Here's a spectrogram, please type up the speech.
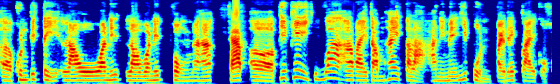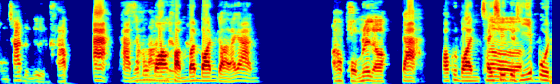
เอ่อคุณปิติเราวานิชเราวานิชพงศ์นะฮะครับเอ่อพี่ๆคิดว่าอะไรทำให้ตลาดอนิเมะญี่ปุ่นไปได้ไกลกว่าของชาติอื่นๆครับอะถามในสาระมุมมองเลยของบอลบอลก่อนละกันเอาผมเลยเหรอจ้ะเพราะคุณบอลใช้ชีวิตอยู่ที่เอ่อญี่ปุ่น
